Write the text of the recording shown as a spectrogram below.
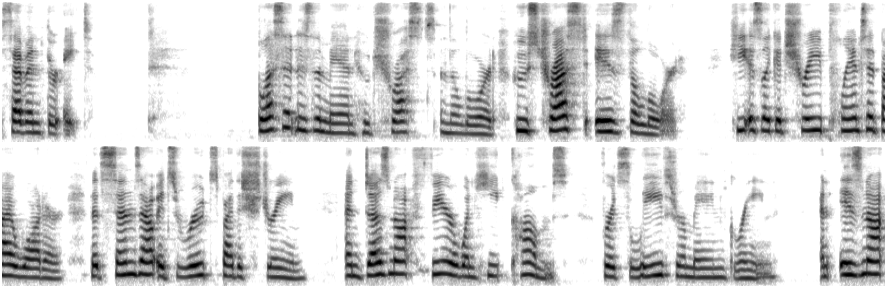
7 through 8. Blessed is the man who trusts in the Lord, whose trust is the Lord. He is like a tree planted by water that sends out its roots by the stream and does not fear when heat comes, for its leaves remain green, and is not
